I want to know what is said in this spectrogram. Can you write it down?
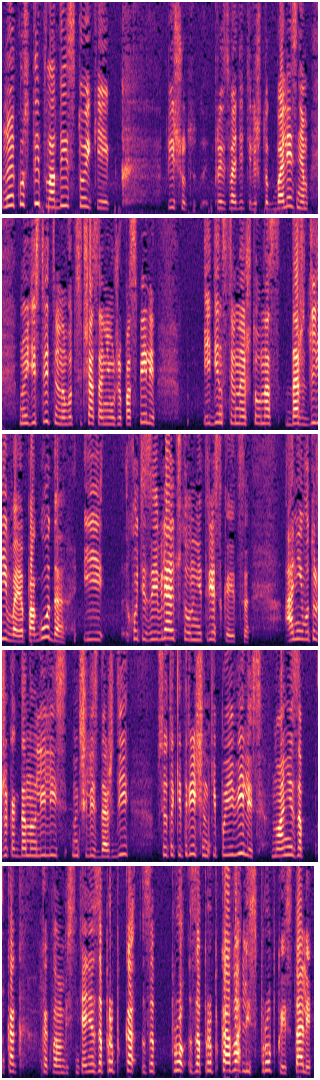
Ну и кусты, плоды стойкие к пишут производители, что к болезням. Ну и действительно, вот сейчас они уже поспели. Единственное, что у нас дождливая погода, и хоть и заявляют, что он не трескается, они вот уже когда налились, начались дожди, все-таки трещинки появились, но они, за, как, как вам объяснить, они запробка, запро, запробковались пробкой, стали,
